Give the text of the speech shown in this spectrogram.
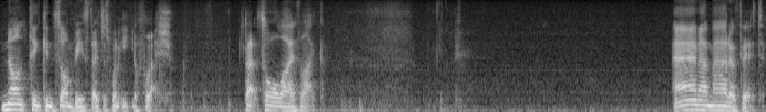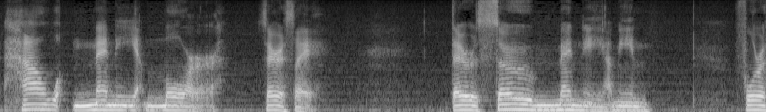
non-thinking zombies that just want to eat your flesh. That's all I like. And I'm out of it. How many more? Seriously. There's so many. I mean, for a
